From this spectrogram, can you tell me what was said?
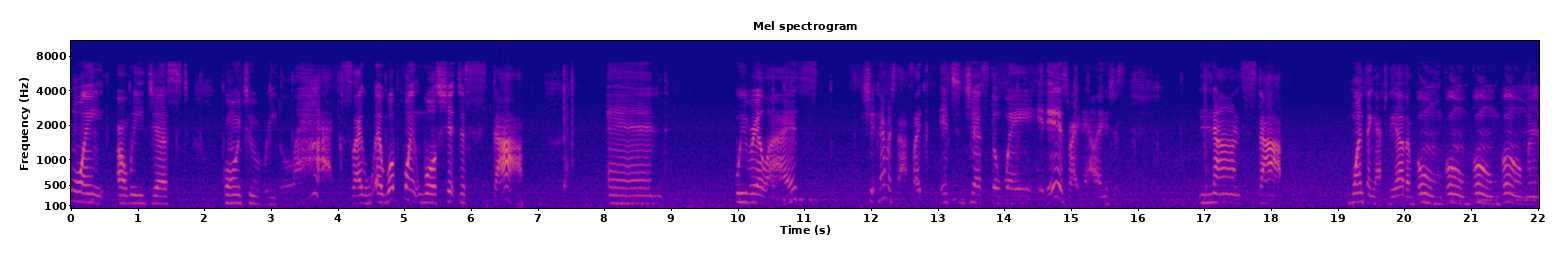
point are we just going to relax? Like at what point will shit just stop? And we realize shit never stops. Like it's just the way it is right now. Like it's just non-stop. One thing after the other. Boom boom boom boom. And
